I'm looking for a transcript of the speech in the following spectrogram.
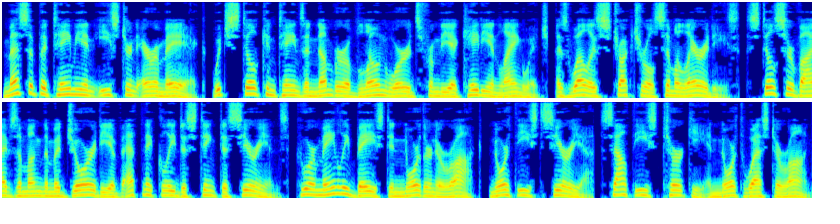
Mesopotamian Eastern Aramaic, which still contains a number of loan words from the Akkadian language, as well as structural similarities, still survives among the majority of ethnically distinct Assyrians, who are mainly based in northern Iraq, northeast Syria, southeast Turkey and northwest Iran.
